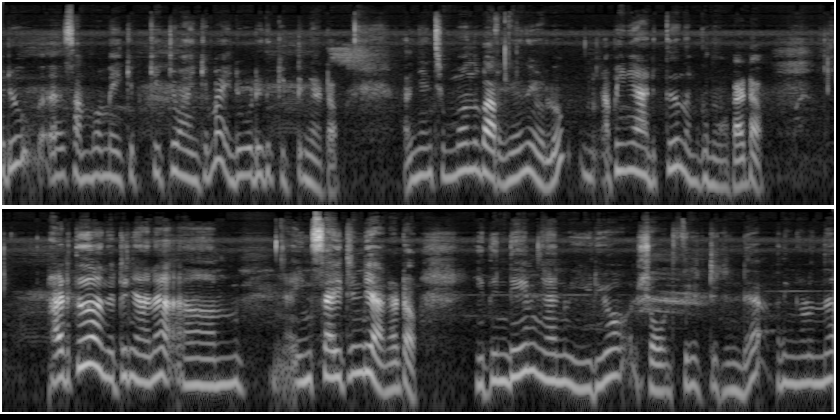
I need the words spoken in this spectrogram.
ഒരു സംഭവം മേക്കപ്പ് കിറ്റ് വാങ്ങിക്കുമ്പോൾ അതിന്റെ കൂടെ ഇത് കിട്ടും കേട്ടോ. അത് ഞാൻ ചുമ്മാ ഒന്ന് പറഞ്ഞതേ ഉള്ളൂ. അപ്പോൾ ഇനി അടുത്തത് നമുക്ക് നോക്കാം കേട്ടോ. അടുത്തത് വന്നിട്ട് ഞാൻ ഇൻസൈറ്റിന്റെ ആണ് കേട്ടോ ഇതിന്റെയും ഞാൻ വീഡിയോ ഷോർട്ട്സിൽ ഇട്ടിട്ടുണ്ട്. അപ്പോൾ നിങ്ങളൊന്ന്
